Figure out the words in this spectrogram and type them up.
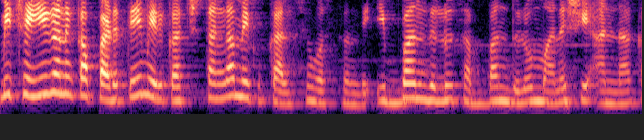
మీ చెయ్యి గనక పడితే మీరు ఖచ్చితంగా మీకు కలిసి వస్తుంది. ఇబ్బందులు సబ్బందులు మనిషి అన్నాక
